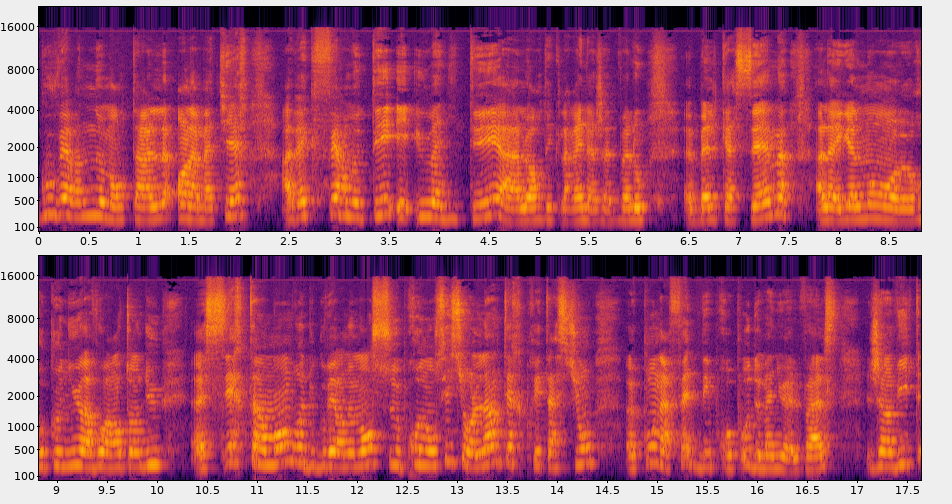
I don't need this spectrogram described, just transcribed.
gouvernementale en la matière avec fermeté et humanité, a alors déclaré Najat Vallaud-Belkacem. Elle a également euh, reconnu avoir entendu euh, certains membres du gouvernement se prononcer sur l'interprétation euh, qu'on a faite des propos de Manuel Valls. J'invite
